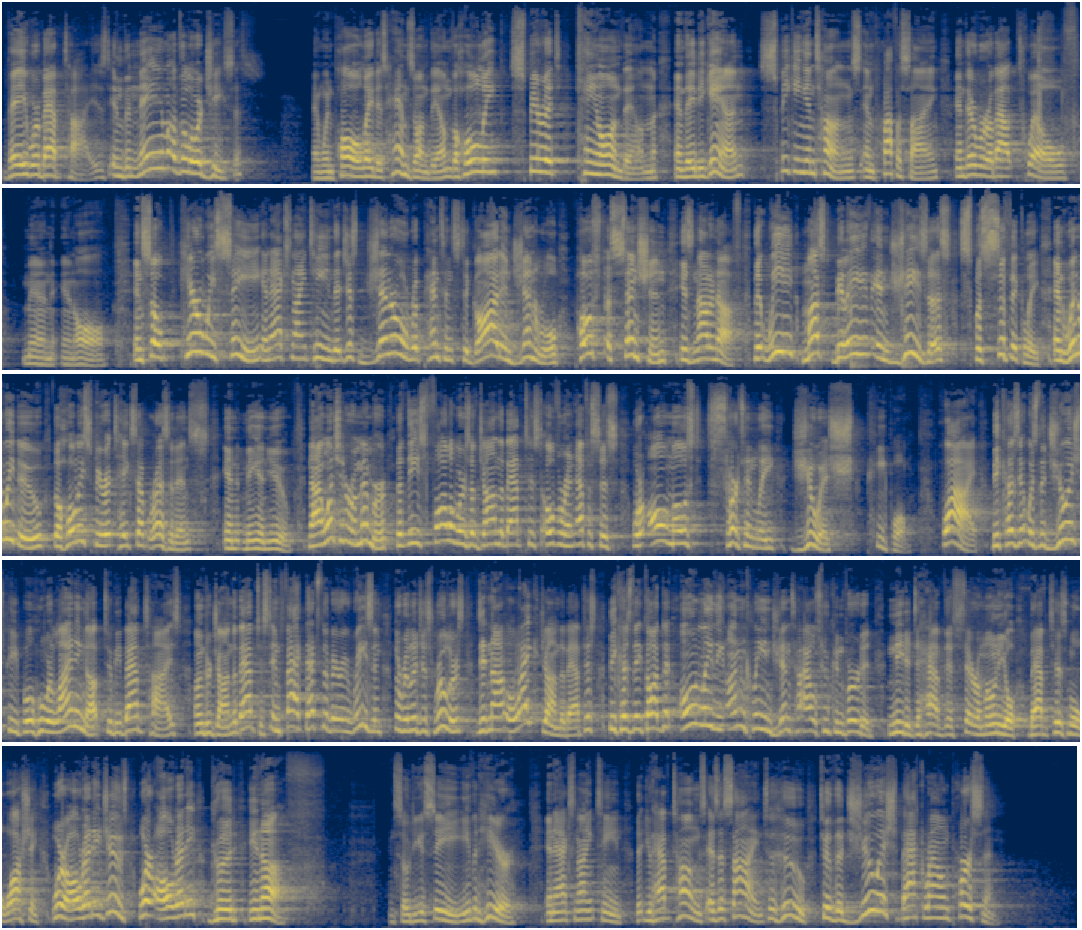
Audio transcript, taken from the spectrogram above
they were baptized in the name of the Lord Jesus. And when Paul laid his hands on them, the Holy Spirit came on them, and they began speaking in tongues and prophesying, and there were about 12 men in all. And so here we see in Acts 19 that just general repentance to God in general, post ascension, is not enough. That we must believe in Jesus specifically. And when we do, the Holy Spirit takes up residence in me and you. Now, I want you to remember that these followers of John the Baptist over in Ephesus were almost certainly Jewish people. Why? Because it was the Jewish people who were lining up to be baptized under John the Baptist. In fact, that's the very reason the religious rulers did not like John the Baptist because they thought that only the unclean Gentiles who converted needed to have this ceremonial baptismal washing. We're already Jews, we're already good enough. And so, do you see, even here, in Acts 19 that you have tongues as a sign to who? To the Jewish background person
